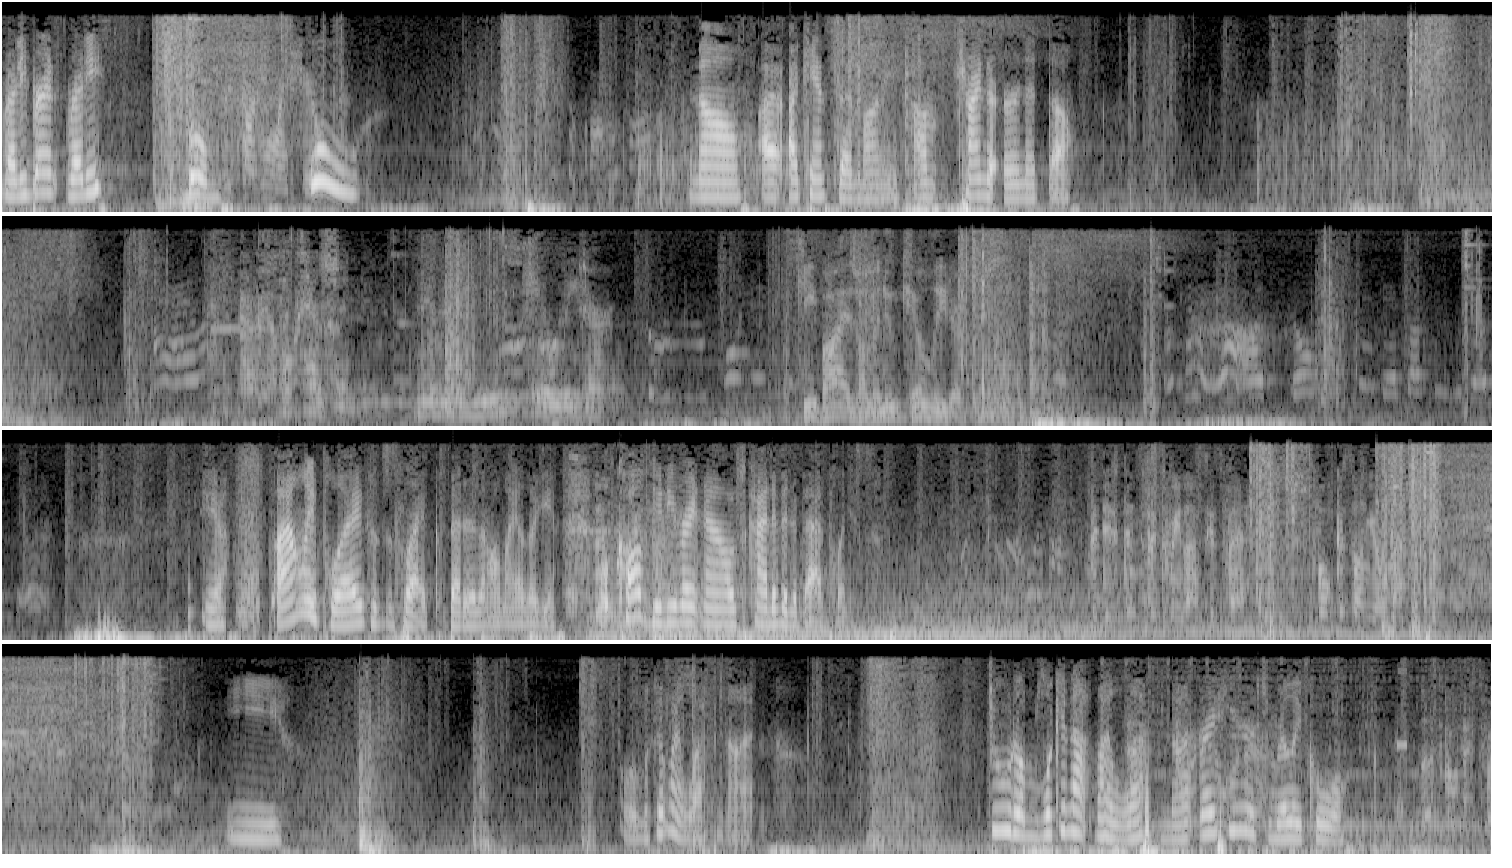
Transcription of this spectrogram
Ready, Brent? Ready? Boom. Recharging my shield. Woo! No, I, I can't spend money. I'm trying to earn it though. Heavy ammo here. Attention. There is a new kill leader. Keep eyes on the new kill leader. Yeah, I only play because it's like better than all my other games. Well, Call of Duty right now is kind of in a bad place. The distance between us is vast. Focus on your map. Yeah. Oh, look at my left nut. Dude, I'm looking at my left nut right here. It's really cool.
